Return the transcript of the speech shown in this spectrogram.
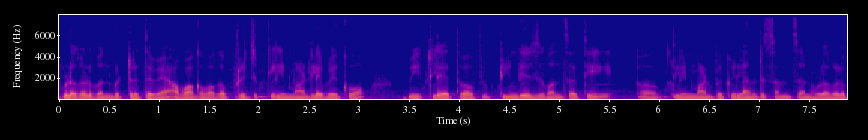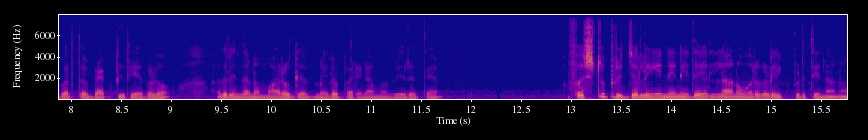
ಹುಳುಗಳು ಬಂದುಬಿಟ್ಟಿರ್ತವೆ, ಅವಾಗವಾಗ ಫ್ರಿಜ್ ಕ್ಲೀನ್ ಮಾಡಲೇಬೇಕು. ವೀಕ್ಲಿ ಅಥವಾ ಫಿಫ್ಟೀನ್ ಡೇಸಿಗೆ ಒಂದು ಸತಿ ಕ್ಲೀನ್ ಮಾಡಬೇಕು. ಇಲ್ಲಾಂದರೆ ಸಣ್ಣ ಸಣ್ಣ ಹುಳುಗಳು ಬರ್ತವೆ ಬ್ಯಾಕ್ಟೀರಿಯಾಗಳು ಅದರಿಂದ ನಮ್ಮ ಆರೋಗ್ಯದ ಮೇಲೆ ಪರಿಣಾಮ ಬೀರುತ್ತೆ ಫಸ್ಟು ಫ್ರಿಜ್ಜಲ್ಲಿ ಏನೇನಿದೆ ಎಲ್ಲನೂ ಹೊರಗಡೆ ಇಟ್ಬಿಡ್ತೀನಿ ನಾನು.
